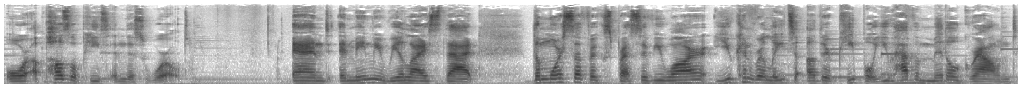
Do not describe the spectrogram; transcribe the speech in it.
or a puzzle piece in this world. And it made me realize that the more self expressive you are, you can relate to other people. You have a middle ground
